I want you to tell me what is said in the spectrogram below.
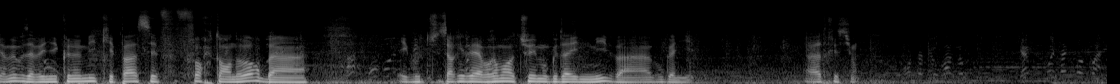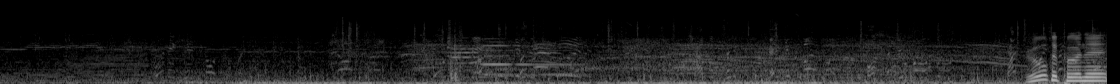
Jamais vous avez une économie qui est pas assez forte en or, ben et que vous arrivez à vraiment tuer Mogudai ennemi, ben vous gagnez. À attrition. Bonjour les Polonais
